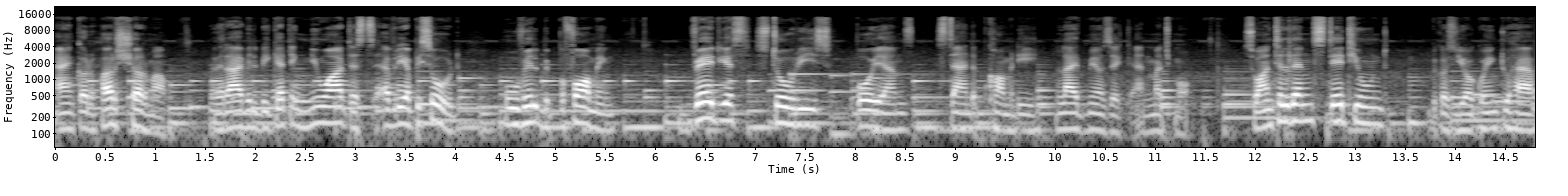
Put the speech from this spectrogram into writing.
anchor Harsh Sharma, where I will be getting new artists every episode who will be performing various stories, poems, stand up comedy, live music, and much more. So until then, stay tuned because you're going to have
